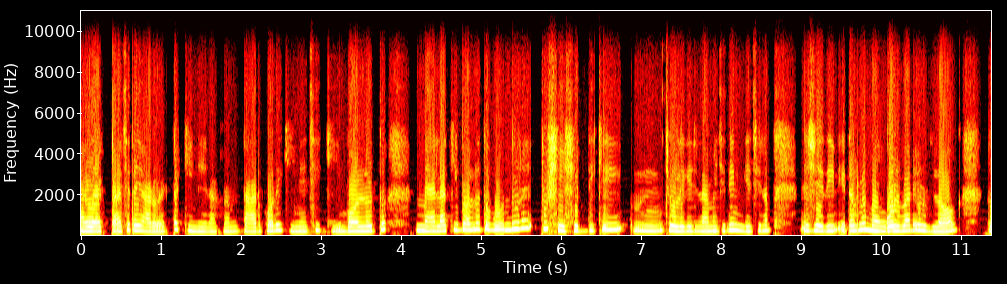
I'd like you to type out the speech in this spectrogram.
আরও একটা আছে, তাই আরও একটা কিনে রাখলাম। তারপরে কিনেছি কি বলতো? মেলা কি বলতো বন্ধুরা? একটু শেষের দিকেই চলে গেছিলাম। আমি যেদিন গেছিলাম, সেদিন এটা হলো মঙ্গলবারের ব্লগ তো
